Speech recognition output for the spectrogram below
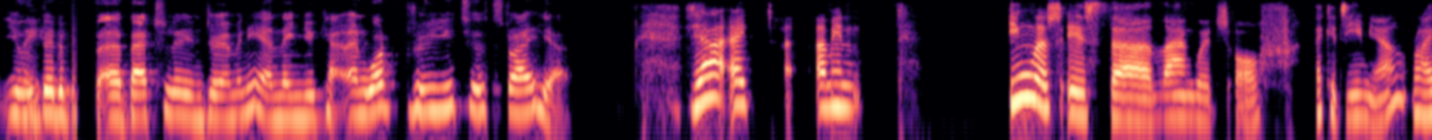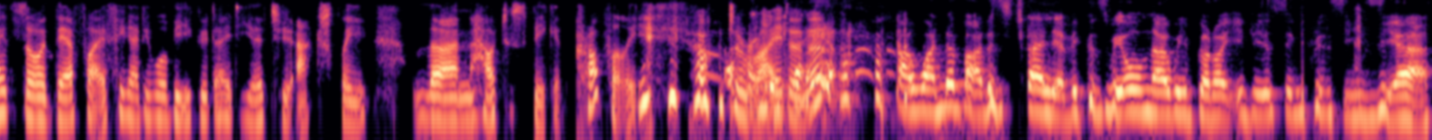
you did a, a bachelor in Germany, and then you can. And what drew you to Australia? Yeah, I, I mean, English is the language of academia, right? So therefore, I figured it would be a good idea to actually learn how to speak it properly, how to write it. I wonder about Australia because we all know we've got our idiosyncrasies, yeah.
